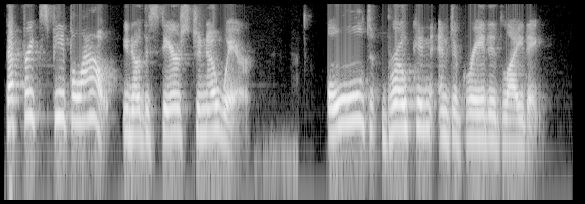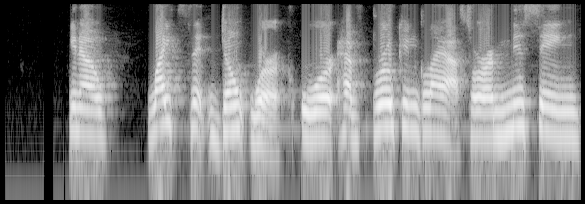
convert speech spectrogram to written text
That freaks people out you know the stairs to nowhere. Old broken and degraded lighting. You know lights that don't work or have broken glass or are missing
